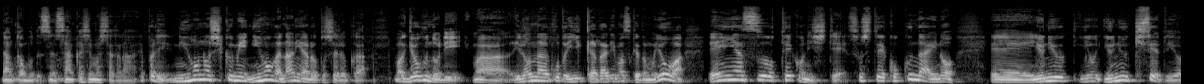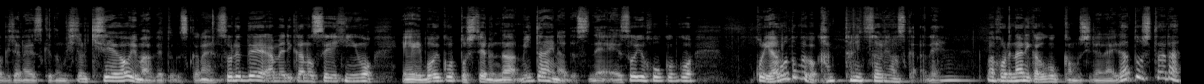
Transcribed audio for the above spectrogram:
なんかもですね、参加しましたから、やっぱり日本の仕組み、日本が何やろうとしてるか、まあ、漁夫の利、まあ、いろんなこと言い方ありますけども、要は、円安をてこにして、そして国内の、えー、輸入、輸入規制というわけじゃないですけども、非常に規制が多いマーケットですかね。それでアメリカの製品を、えー、ボイコットしてるんだ、みたいなですね、そういう報告をこれやろうと思えば簡単に伝わりますからね。うん、まあこれ何か動くかもしれない。だとしたら、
